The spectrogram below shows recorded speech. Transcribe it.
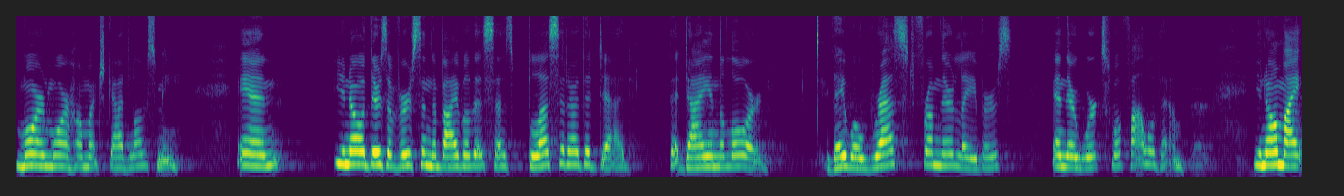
more and more how much God loves me. And, you know, there's a verse in the Bible that says, Blessed are the dead that die in the Lord. They will rest from their labors, and their works will follow them. You know, my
